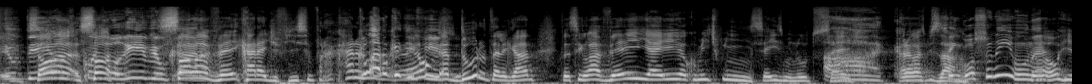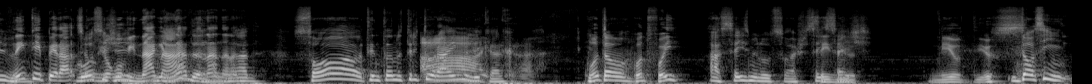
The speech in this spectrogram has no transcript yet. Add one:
Meu Deus, só, coisa só, horrível, Só cara. lavei. Cara, é difícil pra caramba. Claro que é um- difícil. É, duro, tá ligado? Então assim, lavei e aí eu comi tipo em seis minutos, sete. Ai, Era um negócio bizarro. Sem gosto nenhum, né? Não, horrível. Nem temperado, você Gosto não jogou de vinagre, nada, nada, nada. Só tentando triturar e Ai, engolir, cara. Quanto, Então- quanto foi? Ah, seis minutos, eu acho. Seis, Seis sete. minutos. Meu Deus. Então, assim,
